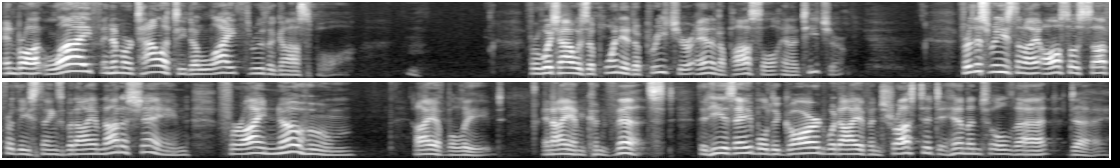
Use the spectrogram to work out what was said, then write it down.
and brought life and immortality to light through the gospel for which I was appointed a preacher and an apostle and a teacher. For this reason I also suffer these things, but I am not ashamed, for I know whom I have believed, and I am convinced that he is able to guard what I have entrusted to him until that day.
